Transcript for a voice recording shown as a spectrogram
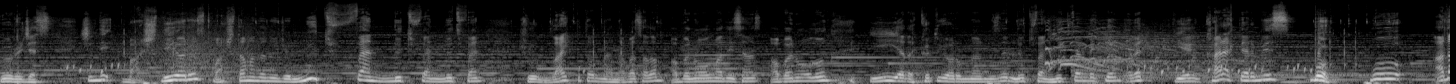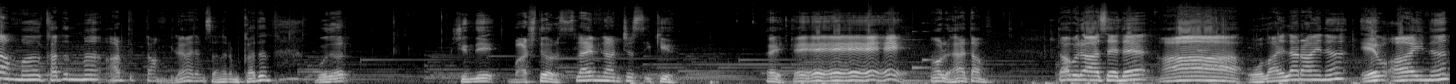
göreceğiz Şimdi başlıyoruz. Başlamadan önce lütfen lütfen lütfen şu like butonlarına basalım. Abone olmadıysanız abone olun. İyi ya da kötü yorumlarınızı lütfen lütfen bekliyorum. Evet karakterimiz bu. Bu adam mı kadın mı artık tam bilemedim sanırım kadın. Budur. Şimdi başlıyoruz. Slime Launchers 2. Hey hey hey hey hey hey hey. Ne oluyor? Ha tamam. WASD. Aa, olaylar aynı, ev aynı,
